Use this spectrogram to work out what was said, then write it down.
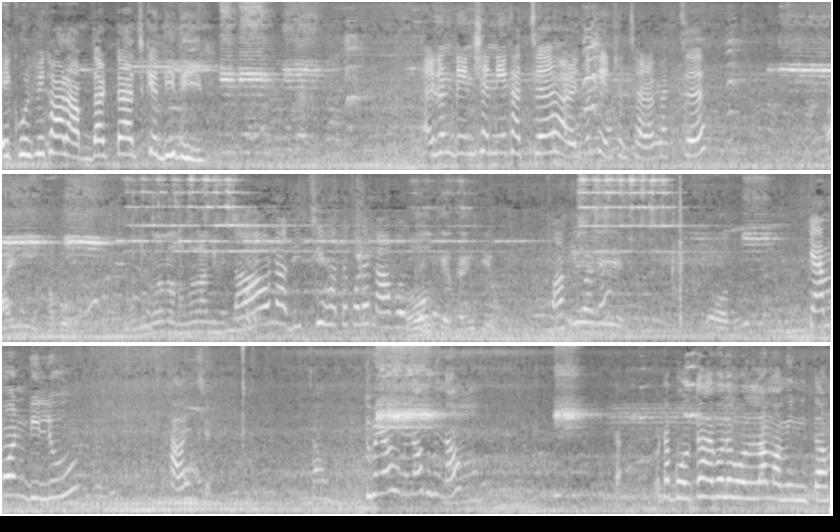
এই কুলফি খাওয়ার আবদারটা আজকে দিদির। একজন টেনশন নিয়ে খাচ্ছে আর একজন টেনশন ছাড়া খাচ্ছে। নাও না দিচ্ছি হাতে করে না বলতে ওকে থ্যাংক ইউ মা কি বলে? কেমন বিলু? খাওয়াইছে তুমি নাও তুমি নাও তুমি নাও। ওটা বলতে হয় বলে বললাম আমি নিতাম।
